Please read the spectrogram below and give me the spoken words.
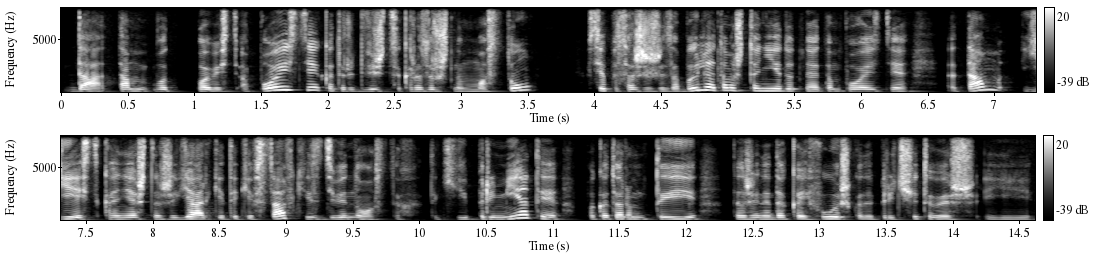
да, там вот повесть о поезде, который движется к разрушенному мосту, все пассажиры забыли о том, что они едут на этом поезде. Там есть, конечно же, яркие такие вставки из 90-х, такие приметы, по которым ты даже иногда кайфуешь, когда перечитываешь, и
